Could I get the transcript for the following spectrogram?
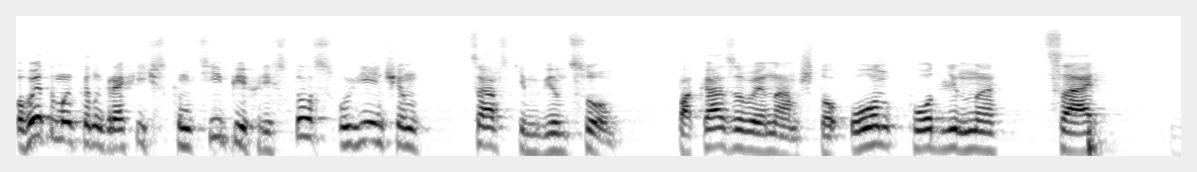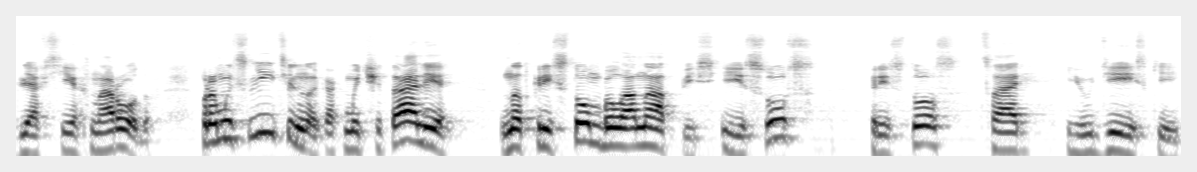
в этом иконографическом типе Христос увенчан царским венцом, показывая нам, что он подлинно царь для всех народов. Промыслительно, как мы читали, над крестом была надпись «Иисус, Христос, царь иудейский».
